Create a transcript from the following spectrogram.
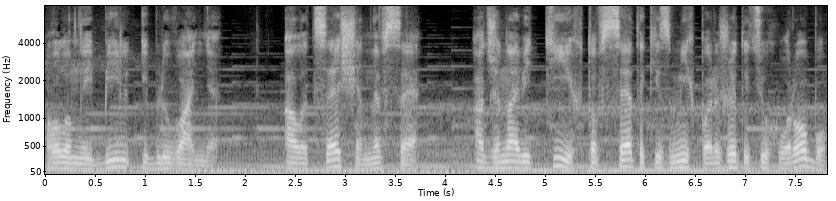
головний біль і блювання. Але це ще не все. Адже навіть ті, хто все-таки зміг пережити цю хворобу,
